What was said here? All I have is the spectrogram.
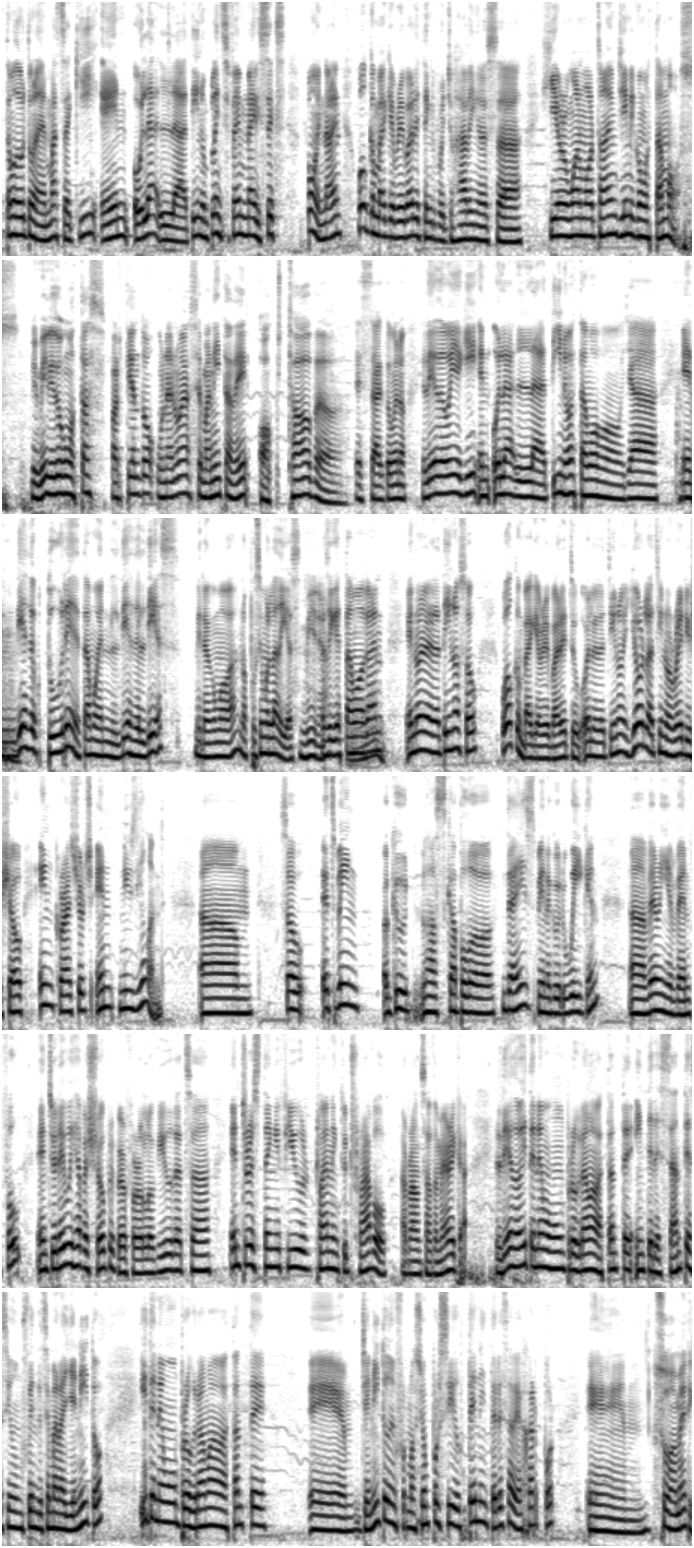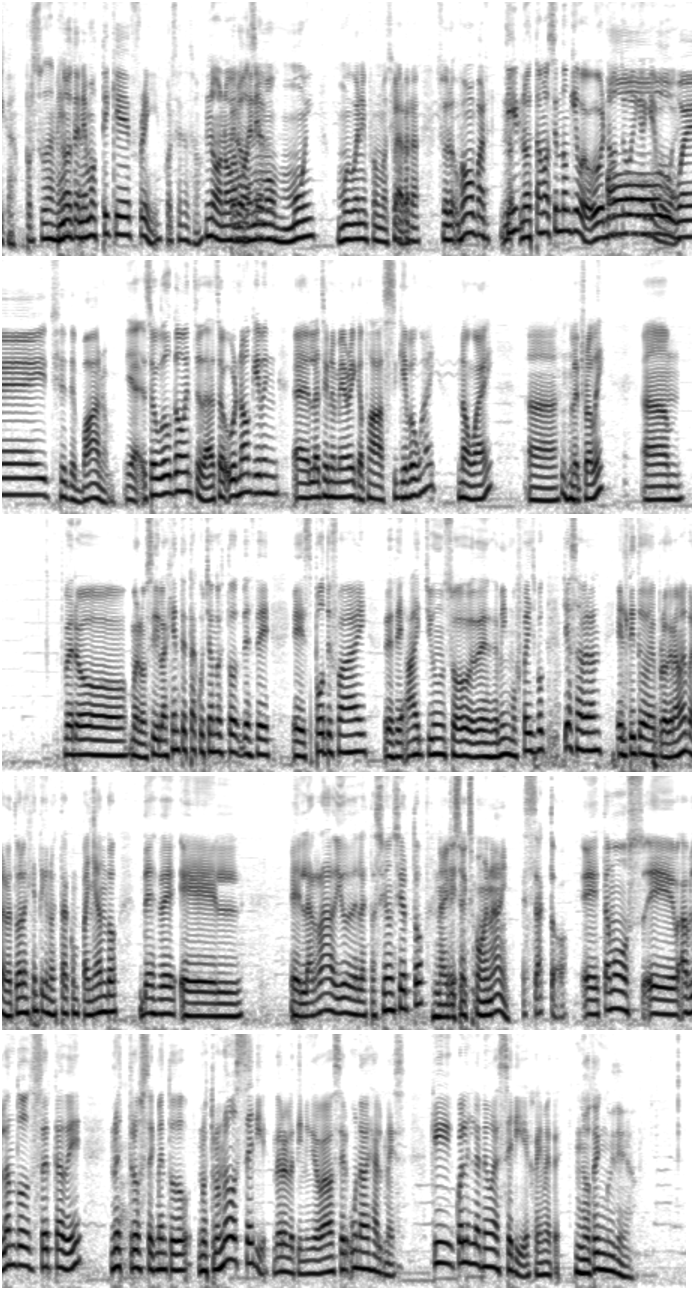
Estamos de vuelta una vez más aquí en Hola Latino en Plains FM 96.9. Welcome back everybody. Thank you for having us uh, here one more time. Jimmy, ¿cómo estamos? Bienvenido, ¿cómo estás? Partiendo una nueva semanita de October. Exacto, bueno, el día de hoy aquí en Hola Latino estamos ya en 10 de octubre, estamos en el 10 del 10. Mira cómo va, nos pusimos la 10. Mira. Así que estamos acá en, en Hola Latino, so welcome back everybody to Hola Latino, your Latino radio show in Christchurch in New Zealand. Um, so it's been a good last couple of days, been a good weekend. Uh, very eventful. And today we have a show prepared for all of you that's uh, interesting if you're planning to travel around South America. El día de hoy tenemos un programa bastante interesante, ha sido un fin de semana llenito. Y tenemos un programa bastante eh, llenito de información por si a usted le interesa viajar por, eh, Sudamérica. por Sudamérica. No tenemos ticket free, por si acaso. No, no Pero vamos a hacer- tenemos muy, muy buena información Claro. para. sobre- vamos a partir. no estamos haciendo un giveaway. We're not doing a all giveaway. the way to the bottom. Yeah, so we'll go into that. So we're not giving uh, Latin America Pass giveaway. No way. Uh, literally. Um, pero bueno, si la gente está escuchando esto desde eh, Spotify, desde iTunes o desde mismo Facebook, ya sabrán el título del programa. Para toda la gente que nos está acompañando desde el, eh, la radio, desde la estación, ¿cierto? 96.9. Exacto. Eh, estamos eh, hablando acerca de nuestro segmento, nuestra nueva serie de la Latino que va a ser una vez al mes. ¿Qué, ¿Cuál es la nueva serie, Jaimete? No tengo idea.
